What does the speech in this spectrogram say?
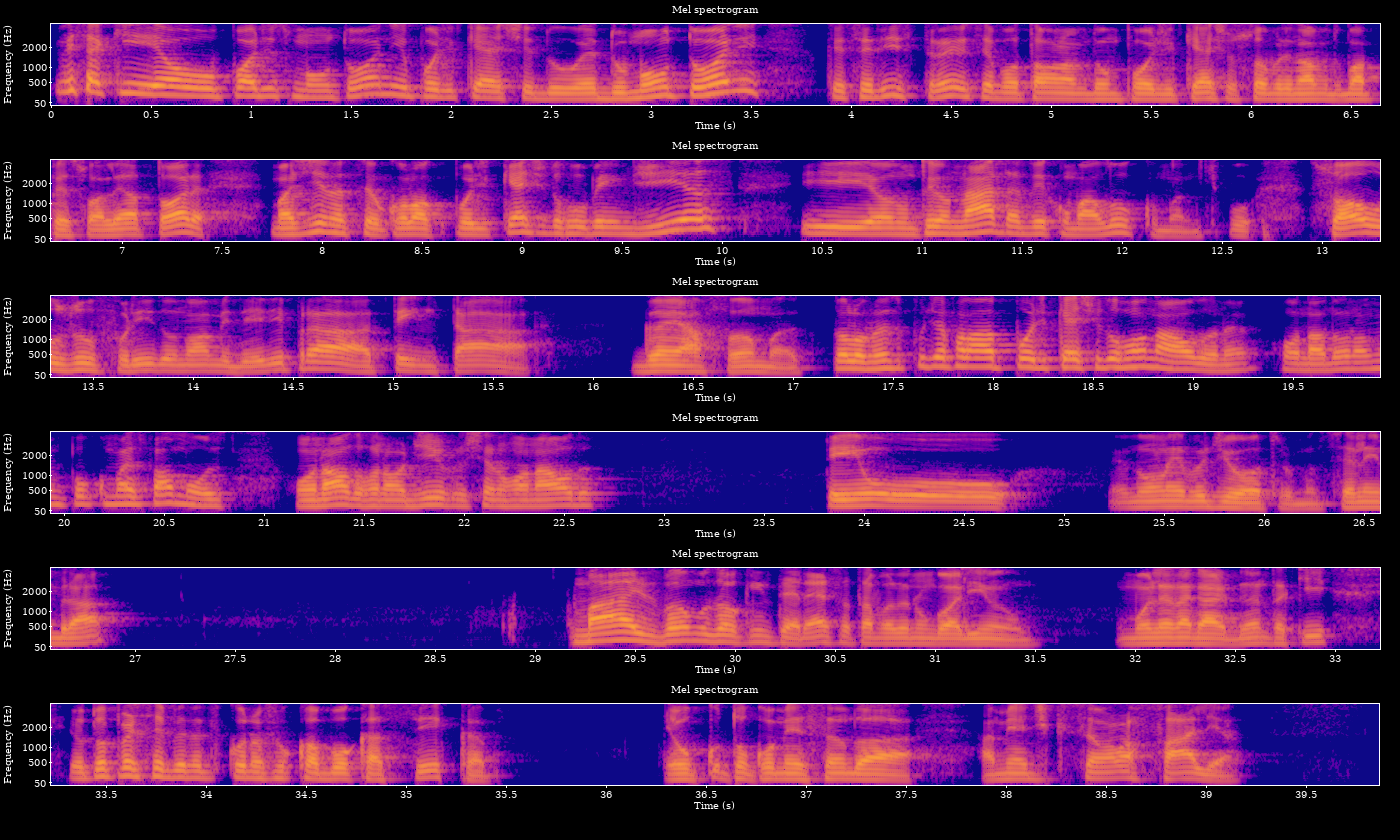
Esse aqui é o Pode isso, Montoni, podcast do Edu Montoni, porque seria estranho você botar o nome de um podcast, o sobrenome de uma pessoa aleatória. Imagina se eu coloco o podcast do Rubem Dias e eu não tenho nada a ver com o maluco, mano. Tipo, só usufruir do nome dele pra tentar ganhar fama. Pelo menos podia falar podcast do Ronaldo, né? Ronaldo é um nome um pouco mais famoso. Ronaldo, Ronaldinho, Cristiano Ronaldo. Tem o. Eu não lembro de outro, mano. Se você lembrar. Mas vamos ao que interessa. Eu tava dando um golinho, molhando a garganta aqui. Eu tô percebendo que quando eu fico com a boca seca, eu tô começando a. A minha dicção ela falha.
